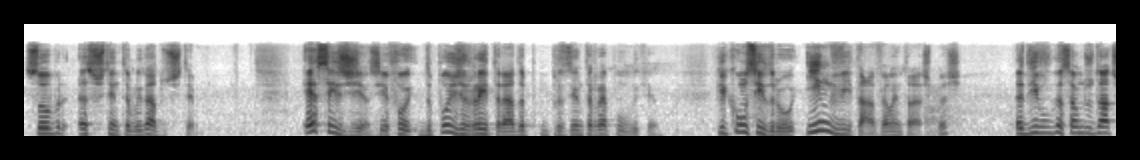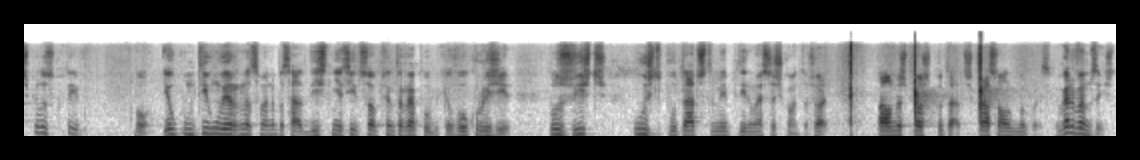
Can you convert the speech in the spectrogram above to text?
sobre a sustentabilidade do sistema. Essa exigência foi depois reiterada pelo Presidente da República, que considerou inevitável, entre aspas, a divulgação dos dados pelo Executivo. Bom, eu cometi um erro na semana passada, que tinha sido só o Presidente da República, eu vou corrigir. Pelos vistos, os deputados também pediram essas contas. Olha, palmas para os deputados, façam alguma coisa. Agora vamos a isto.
